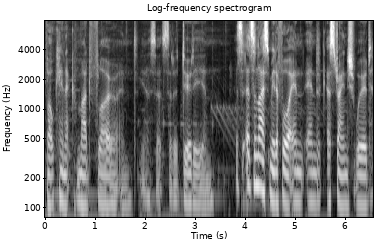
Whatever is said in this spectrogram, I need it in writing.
volcanic mud flow, and you know, so it's sort of dirty and it's it's a nice metaphor and and a strange word.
